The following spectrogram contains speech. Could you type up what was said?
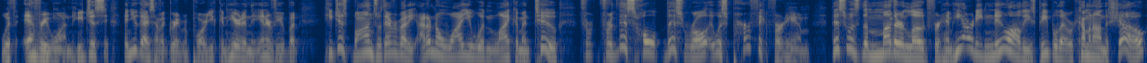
with everyone. He just and you guys have a great rapport. You can hear it in the interview, but he just bonds with everybody. I don't know why you wouldn't like him. And two, for for this whole this role, it was perfect for him. This was the mother lode for him. He already knew all these people that were coming on the show.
